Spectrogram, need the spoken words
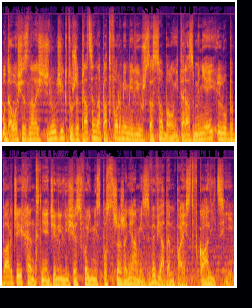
Udało się znaleźć ludzi, którzy pracę na platformie mieli już za sobą i teraz mniej lub bardziej chętnie dzielili się swoimi spostrzeżeniami z wywiadem państw koalicji.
